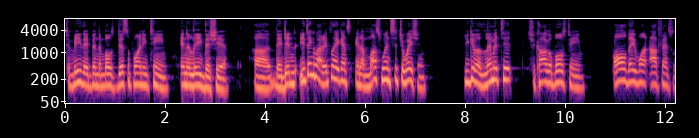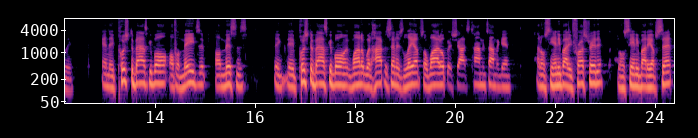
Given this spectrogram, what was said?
To me, they've been the most disappointing team in the league this year. Uh, they didn't. You think about it. They play against in a must-win situation. You give a limited Chicago Bulls team all they want offensively, and they push the basketball off of made or misses they, they push the basketball and wind up with high percentage layups or wide open shots time and time again. I don't see anybody frustrated. I don't see anybody upset.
